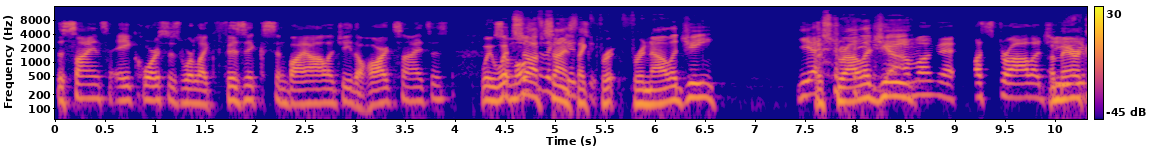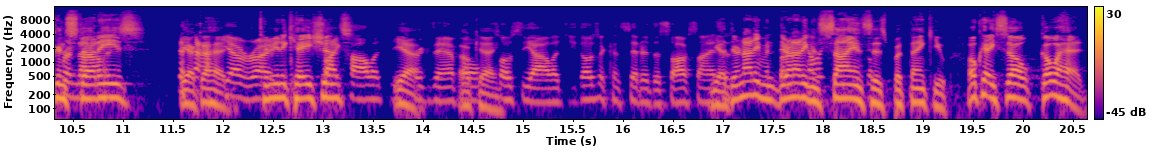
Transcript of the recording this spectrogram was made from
The Science A courses were like physics and biology, the hard sciences. Wait, So what's most of soft science? Like phrenology? yeah, astrology? yeah, among that, astrology, American studies. Yeah, go ahead. yeah, right. Communications. psychology, Yeah. for example, Okay. sociology. Those are considered the soft sciences. Yeah, they're not even they're not even sciences, but thank you. Okay, so go ahead.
